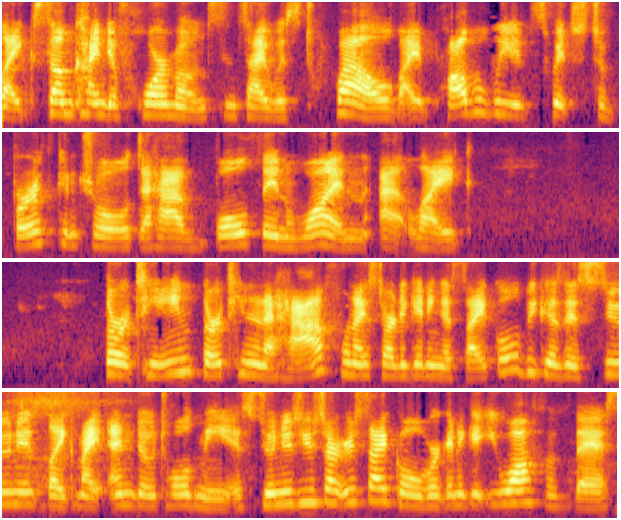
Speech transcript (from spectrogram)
like some kind of hormone since I was 12. I probably had switched to birth control to have both in one at like 13, 13 and a half when I started getting a cycle because as soon as like my endo told me, as soon as you start your cycle, we're going to get you off of this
